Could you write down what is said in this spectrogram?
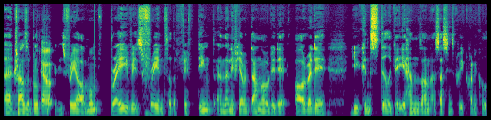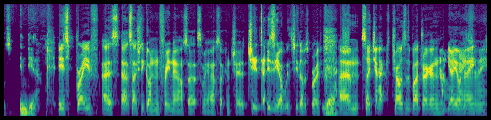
Uh, Trials of Blood Oh. Dragon is free all month. Brave is free until the fifteenth, and then if you haven't downloaded it already, you can still get your hands on Assassin's Creed Chronicles India. Is Brave as that's actually gone free now? So that's something else I can cheer, cheer Daisy up with. She loves Brave. Yeah, Um, so Jack, Trials of the Blood Dragon, yay or Nay nay? for me.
